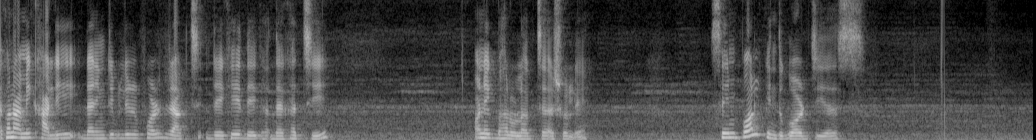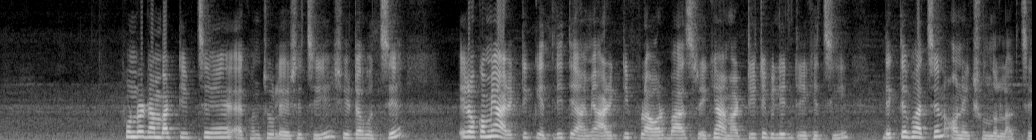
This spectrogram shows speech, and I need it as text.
এখন আমি খালি ডাইনিং টেবিলের উপর রাখছি, রেখে দেখাচ্ছি। অনেক ভালো লাগছে আসলে। সিম্পল কিন্তু গর্জিয়াস। পনেরো নাম্বার টিপসে এখন চলে এসেছি, সেটা হচ্ছে এরকমই আরেকটি কেতলিতে আমি আরেকটি ফ্লাওয়ার বাস রেখে আমার টি টেবিলে রেখেছি। দেখতে পাচ্ছেন অনেক সুন্দর লাগছে।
